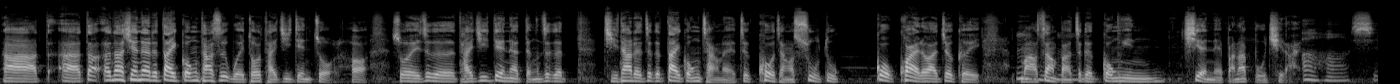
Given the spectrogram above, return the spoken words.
啊啊！到那现在的代工，他是委托台积电做了哦，所以这个台积电呢，等这个其他的这个代工厂呢，这扩展的速度。够快的话，就可以马上把这个供应线呢，把它补起来。嗯哼，是。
